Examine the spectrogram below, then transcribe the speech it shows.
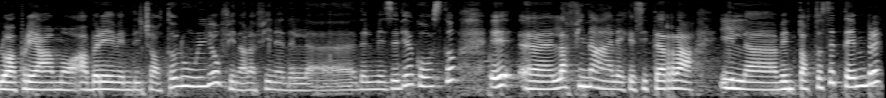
lo apriamo a breve il 18 luglio fino alla fine del, del mese di agosto e eh, la finale che si terrà il 28 settembre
